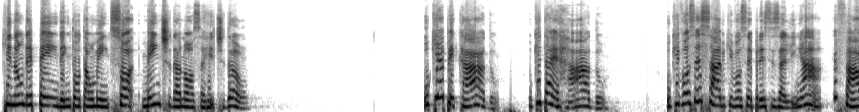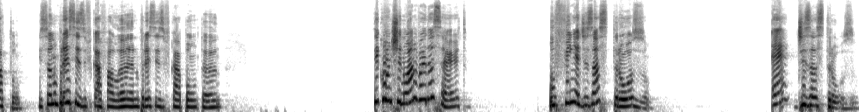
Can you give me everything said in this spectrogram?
que não dependem totalmente somente da nossa retidão? O que é pecado o que está errado, o que você sabe que você precisa alinhar, é fato. Isso eu não preciso ficar falando, eu não preciso ficar apontando. Se continuar, não vai dar certo. O fim é desastroso. É desastroso.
